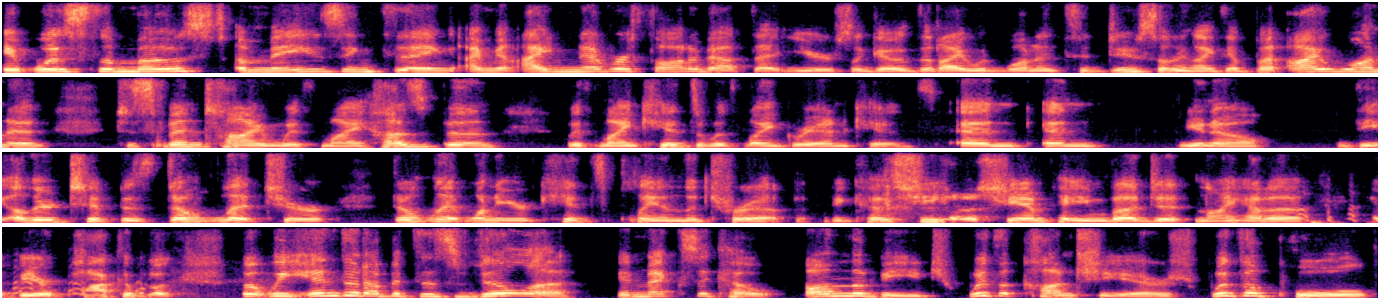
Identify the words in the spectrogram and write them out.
it was the most amazing thing. I mean, I never thought about that years ago that I would wanted to do something like that, but I wanted to spend time with my husband, with my kids, with my grandkids. And and you know, the other tip is don't let your don't let one of your kids plan the trip because she had a champagne budget and I had a, a beer pocketbook. But we ended up at this villa in Mexico on the beach with a concierge, with a pool.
